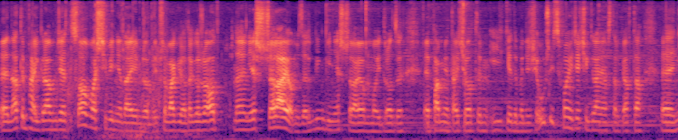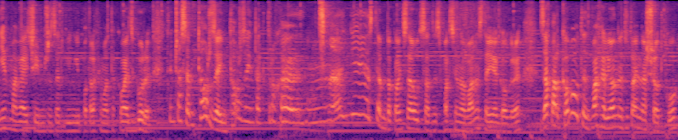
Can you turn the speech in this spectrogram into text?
e, na tym high groundzie, co właściwie nie daje im żadnej przewagi, dlatego że od, e, nie strzelają, zerglingi nie strzelają, moi drodzy. E, pamiętajcie o tym i kiedy będziecie uczyć swoje dzieci grania w StarCrafta, e, nie wmawiajcie im, że zerglingi potrafią atakować z góry. Tymczasem Torzeń, Torzeń tak trochę mm, nie jestem do końca usatysfakcjonowany z tej jego gry. Zaparkował te dwa heliony tutaj na środku.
